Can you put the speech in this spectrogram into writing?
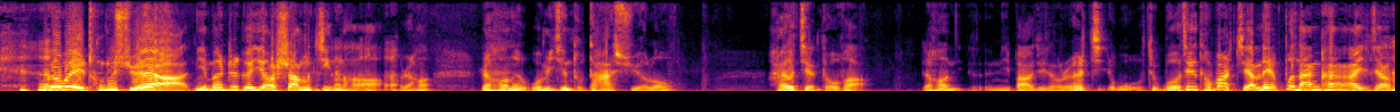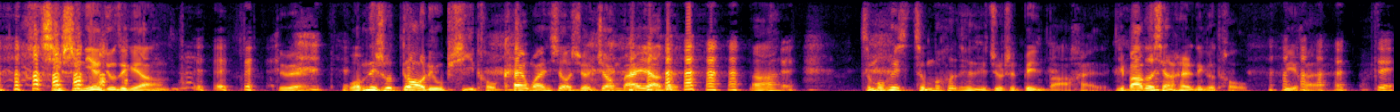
各位同学啊，你们这个要上镜哈。然后，然后呢，我们已经读大学喽，还要剪头发。然后你你爸就讲说，我我这头发剪了也不难看啊，这样几十年就这个样子，对不对？我们那时候都要留披头，开玩笑，喜欢姜白呀的啊，怎么会怎么会就是被你爸害的？你爸到现在还是那个头，厉害。对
